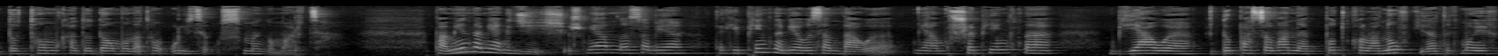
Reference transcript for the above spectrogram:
do Tomka do domu na tą ulicę 8 marca. Pamiętam jak dziś, że miałam na sobie takie piękne białe sandały, miałam przepiękne, białe, dopasowane podkolanówki na tych moich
